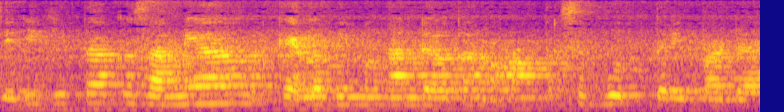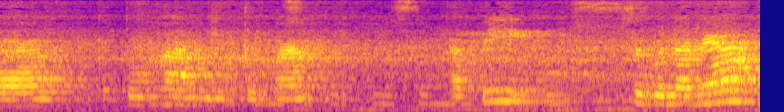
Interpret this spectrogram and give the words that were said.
Jadi kita kesannya kayak lebih mengandalkan orang tersebut daripada ke Tuhan gitu kan. Tapi sebenarnya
